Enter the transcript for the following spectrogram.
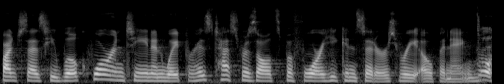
Bunch says he will quarantine and wait for his test results before he considers reopening. Oh.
